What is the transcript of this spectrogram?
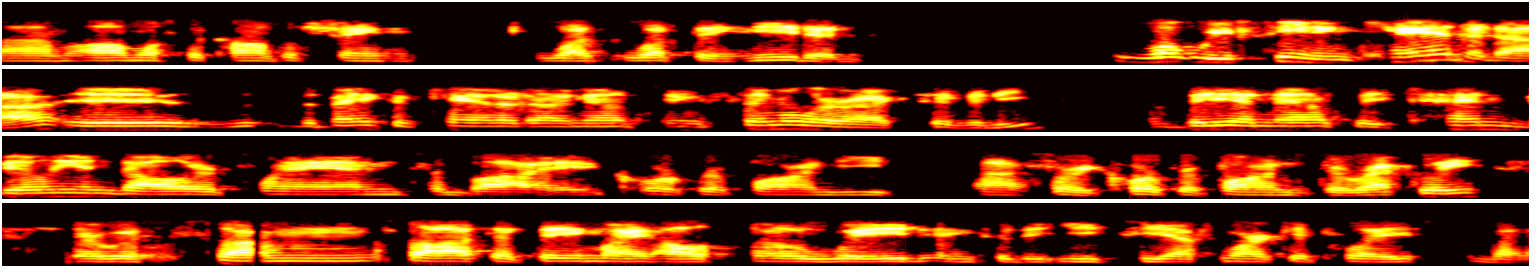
um, almost accomplishing what what they needed. What we've seen in Canada is the Bank of Canada announcing similar activity they announced a $10 billion plan to buy corporate bond, uh, sorry, corporate bonds directly. There was some thought that they might also wade into the ETF marketplace, but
